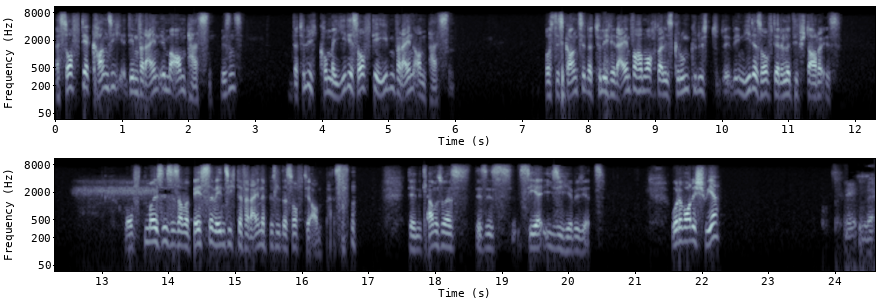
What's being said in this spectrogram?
eine Software kann sich dem Verein immer anpassen. Wissen Sie? Natürlich kann man jede Software jedem Verein anpassen. Was das Ganze natürlich nicht einfacher macht, weil das Grundgerüst in jeder Software relativ starr ist. Oftmals ist es aber besser, wenn sich der Verein ein bisschen der Software anpasst. Denn glauben Sie mir, das ist sehr easy hier bis jetzt. Oder war das schwer? Nee.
